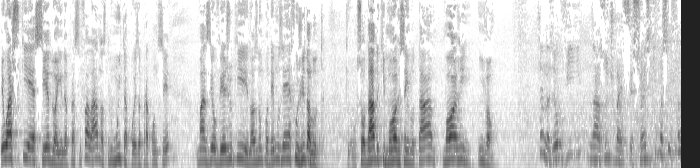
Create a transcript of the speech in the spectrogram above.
Eu acho que é cedo ainda para se falar, nós temos muita coisa para acontecer, mas eu vejo que nós não podemos é fugir da luta. O soldado que morre sem lutar morre em vão. Jonas, eu vi nas últimas sessões que você foi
